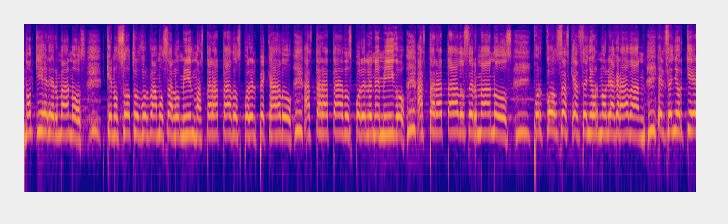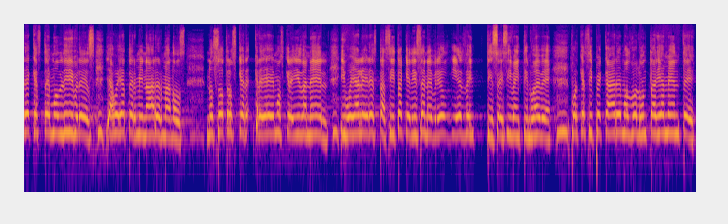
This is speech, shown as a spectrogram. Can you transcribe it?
no quiere, hermanos, que nosotros volvamos a lo mismo, a estar atados por el pecado, a estar atados por el enemigo, a estar atados, hermanos, por cosas que al Señor no le agradan. El Señor quiere que estemos libres. Ya voy a terminar, hermanos. Nosotros creemos creído en Él. Y voy a leer esta cita que dice en Hebreos 10, 20. 26 y 29. Porque si pecaremos voluntariamente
